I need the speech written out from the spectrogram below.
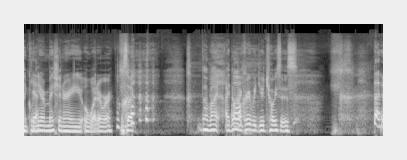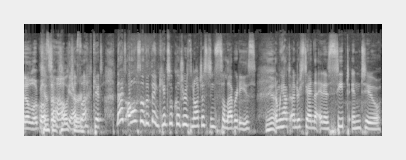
like when Yeah. you're a missionary or whatever it's like bye i don't Oh. agree with your choices that hit a little close Cancel home. Yes, culture. that that's also the thing. Cancel culture is not just in celebrities, Yeah. and we have to understand that it is seeped into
